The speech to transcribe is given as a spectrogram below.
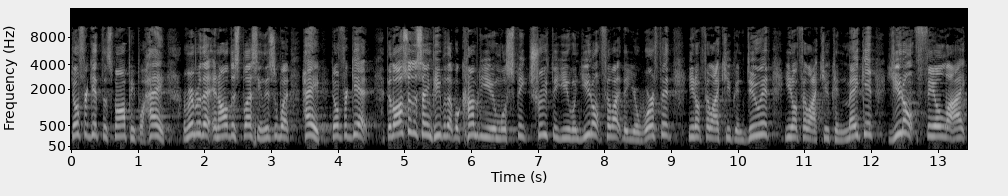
don't forget the small people. Hey, remember that in all this blessing, this is what, hey, don't forget. They're also the same people that will come to you and will speak truth to you when you don't feel like that you're worth it. You don't feel like you can do it. You don't feel like you can make it. You don't feel like,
